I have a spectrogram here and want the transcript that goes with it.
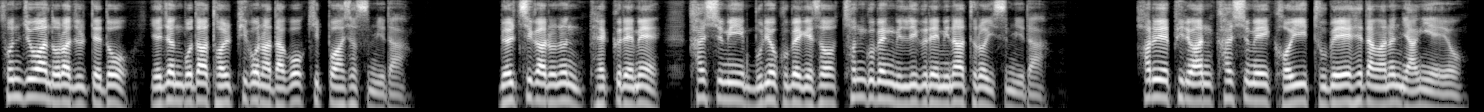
손주와 놀아줄 때도 예전보다 덜 피곤하다고 기뻐하셨습니다. 멸치가루는 100g에 칼슘이 무려 900에서 1900mg이나 들어 있습니다. 하루에 필요한 칼슘의 거의 2배에 해당하는 양이에요.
